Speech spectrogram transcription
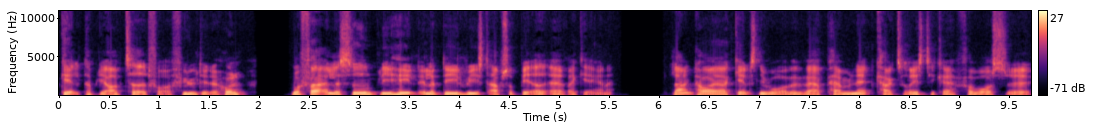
gæld, der bliver optaget for at fylde dette hul, må før eller siden blive helt eller delvist absorberet af regeringerne. Langt højere gældsniveauer vil være permanent karakteristika for vores øh,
